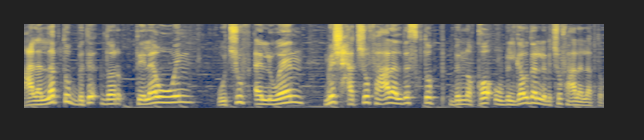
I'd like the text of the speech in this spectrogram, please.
على اللابتوب بتقدر تلون وتشوف ألوان مش هتشوفها على الديسكتوب بالنقاء وبالجودة اللي بتشوفها على اللابتوب.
